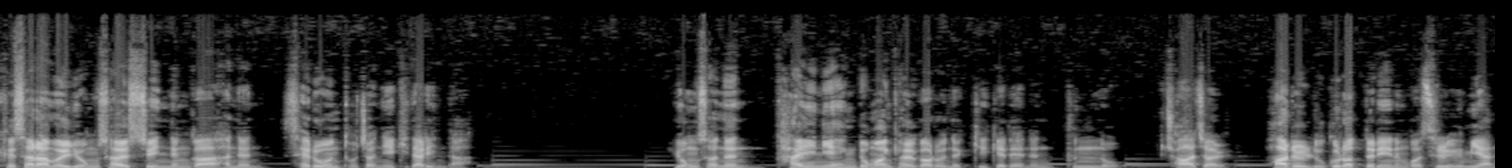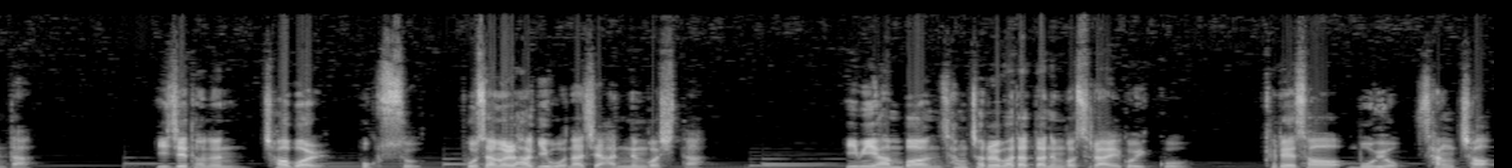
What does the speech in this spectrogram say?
그 사람을 용서할 수 있는가 하는 새로운 도전이 기다린다. 용서는 타인이 행동한 결과로 느끼게 되는 분노, 좌절, 화를 누그러뜨리는 것을 의미한다. 이제 더는 처벌, 복수, 보상을 하기 원하지 않는 것이다. 이미 한번 상처를 받았다는 것을 알고 있고, 그래서 모욕, 상처,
